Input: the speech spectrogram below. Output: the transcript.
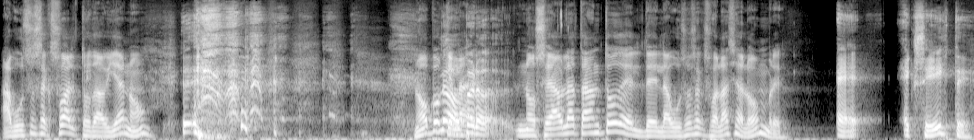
Abuso sexual todavía no. No, porque No, la- pero- no se habla tanto del, del abuso sexual hacia el hombre. Eh, existe,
